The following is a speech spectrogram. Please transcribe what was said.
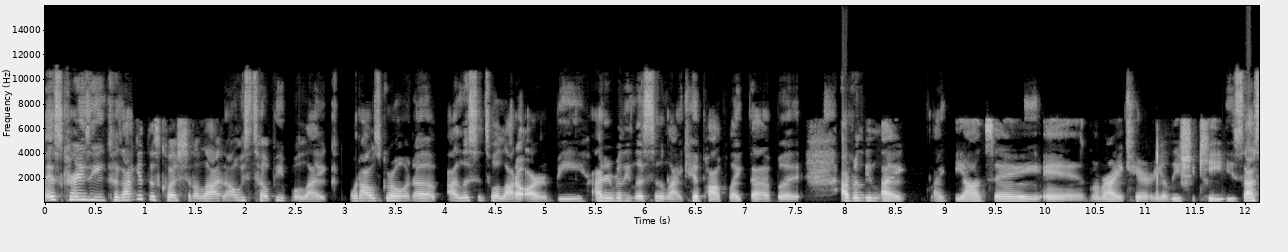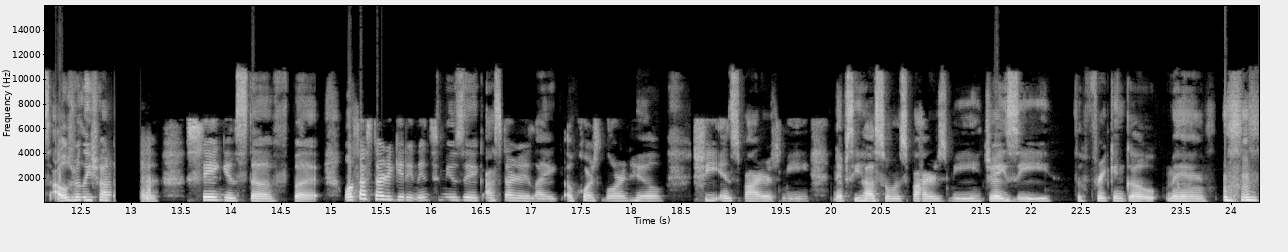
it's crazy because I get this question a lot, and I always tell people like when I was growing up, I listened to a lot of R and B. I didn't really listen to like hip hop like that, but I really like like Beyonce and Mariah Carey, Alicia Keys. That's I was really trying to sing and stuff, but once I started getting into music, I started like, of course, Lauryn Hill. She inspires me. Nipsey Hussle inspires me. Jay Z, the freaking goat, man.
